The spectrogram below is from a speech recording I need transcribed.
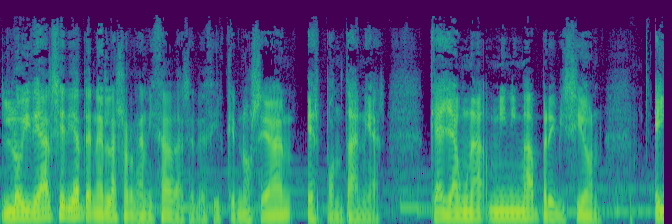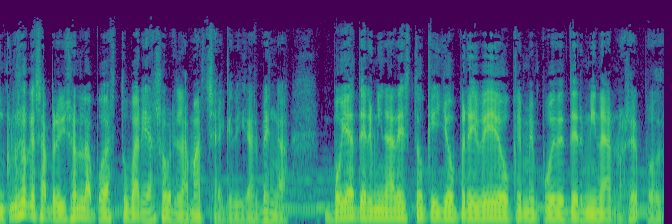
Lo ideal sería tenerlas organizadas, es decir, que no sean espontáneas, que haya una mínima previsión e incluso que esa previsión la puedas tú variar sobre la marcha y que digas, venga, voy a terminar esto que yo preveo que me puede terminar, no sé, pues,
